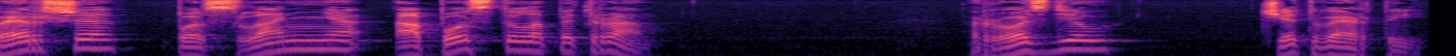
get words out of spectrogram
Перше послання апостола Петра, розділ четвертий.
